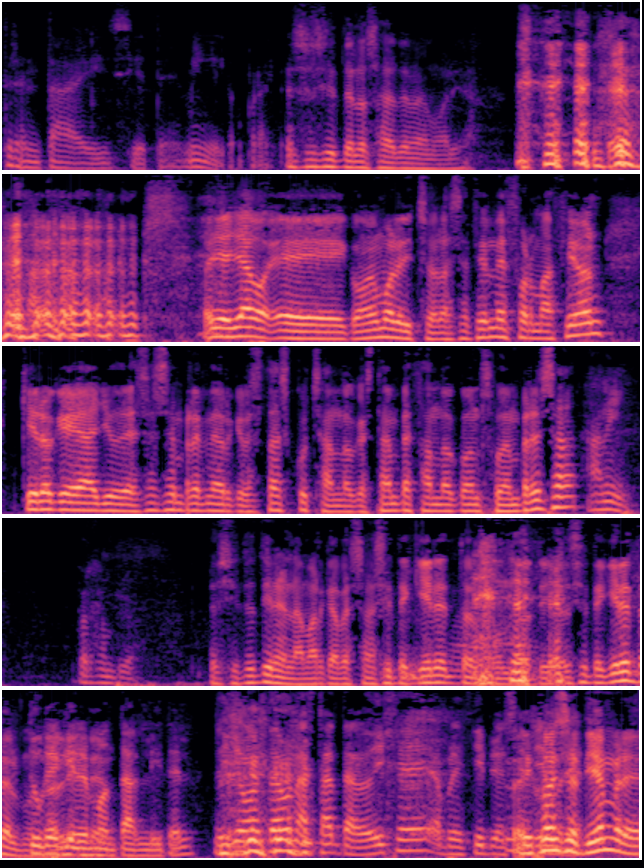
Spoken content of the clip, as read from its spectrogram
37.000 o por ahí. Eso sí te lo sabes de memoria. Oye, Yago, eh, como hemos dicho, la sección de formación, quiero que ayudes a ese emprendedor que nos está escuchando, que está empezando con su empresa. A mí, por ejemplo. Pero si tú tienes la marca personal, si te quiere todo el mundo, tío. Si te quiere todo el mundo. ¿Tú qué quieres Little. montar, Little? Yo quiero montar una startup, lo dije al principio. En Lo dijo en septiembre.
